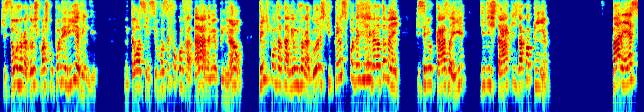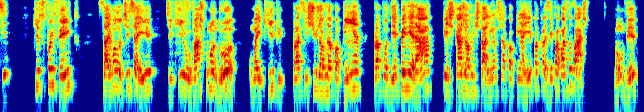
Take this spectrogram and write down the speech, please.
que são os jogadores que o Vasco poderia vender. Então, assim, se você for contratar, na minha opinião, tem que contratar mesmo jogadores que tenham esse poder de revenda também, que seria o caso aí de destaques da Copinha. Parece que isso foi feito. Saiu uma notícia aí de que o Vasco mandou uma equipe para assistir os jogos da Copinha, para poder peneirar, pescar jovens talentos na Copinha aí para trazer para a base do Vasco. Vamos ver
